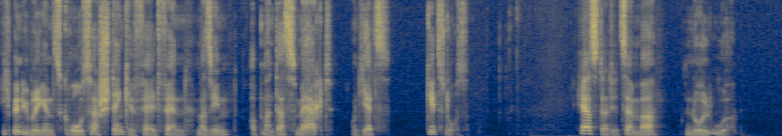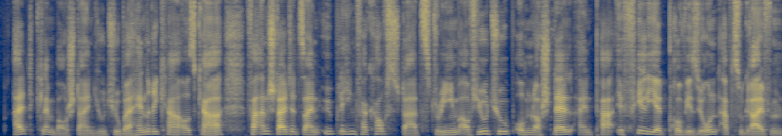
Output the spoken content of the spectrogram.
Ich bin übrigens großer Stenkefeld-Fan. Mal sehen, ob man das merkt. Und jetzt geht's los. 1. Dezember, 0 Uhr. Altklemmbaustein-YouTuber Henry K. aus K. veranstaltet seinen üblichen Verkaufsstart-Stream auf YouTube, um noch schnell ein paar Affiliate-Provisionen abzugreifen.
